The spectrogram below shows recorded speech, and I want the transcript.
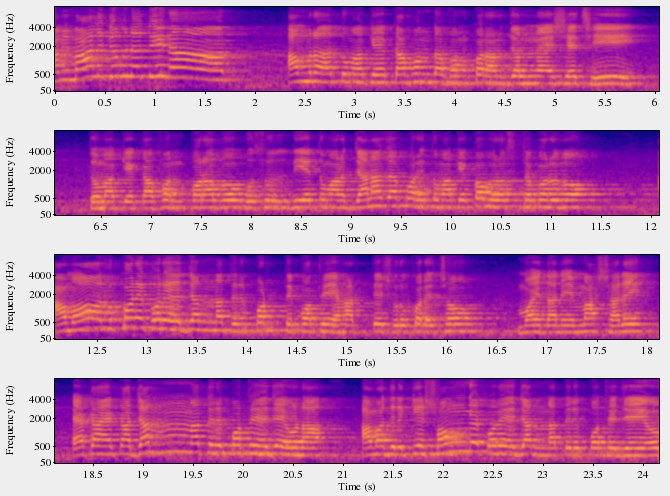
আমি মালিক দিনার। আমরা তোমাকে কাফন দাফন করার জন্য এসেছি। তোমাকে কাফন পরাবো, গোসল দিয়ে তোমার জানাজা পরে তোমাকে কবরস্থ করব। আমল করে করে জান্নাতের পড়তে পথে হাঁটতে শুরু করেছ। ময়দানে মাসারে একা একা জান্নাতের পথে যেও না আমাদেরকে সঙ্গে করে জান্নাতের পথে যেও।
